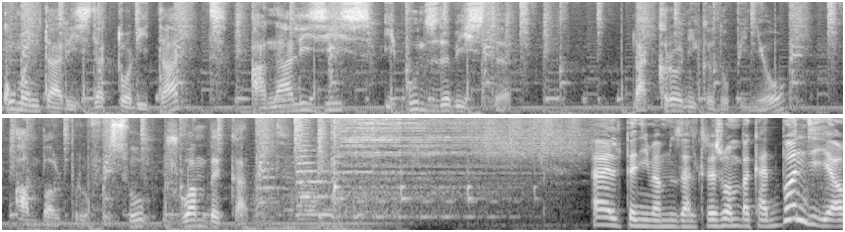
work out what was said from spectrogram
Comentaris d'actualitat, anàlisis i punts de vista. La crònica d'opinió amb el professor Joan Becat. El tenim amb nosaltres, Joan Becat. Bon dia.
